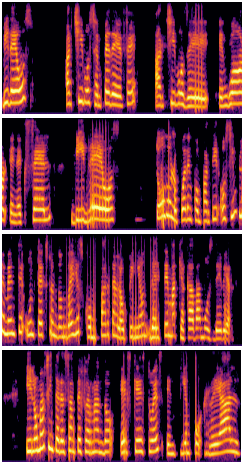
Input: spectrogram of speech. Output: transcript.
Videos, archivos en PDF, archivos de, en Word, en Excel, videos, todo lo pueden compartir o simplemente un texto en donde ellos compartan la opinión del tema que acabamos de ver. Y lo más interesante, Fernando, es que esto es en tiempo real.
